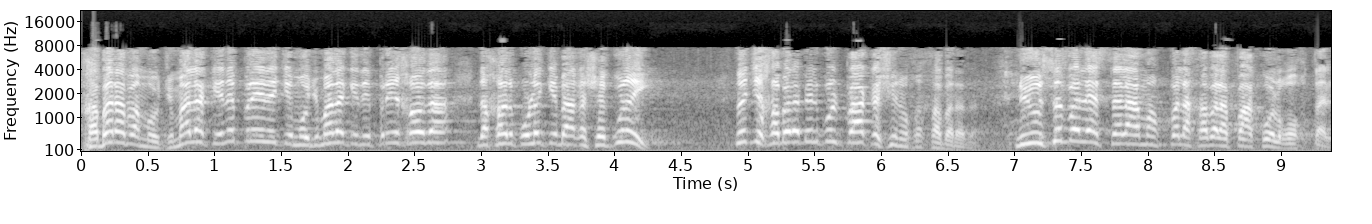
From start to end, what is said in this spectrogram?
خبره به مجمله کې نه پرېږدي چې مجمله کې دې پرېښوده د خلکو له کې به هغه شکونه وي نو چې خبره بالکل پاکه شي نو ښه خبره ده نو یوسف علیه السلام خپله خبره پاکول غوښتل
